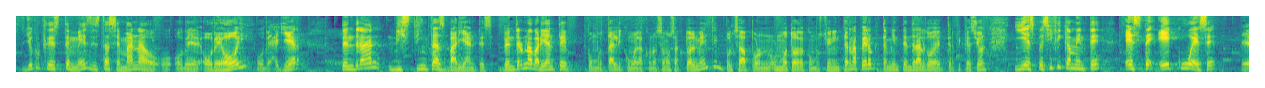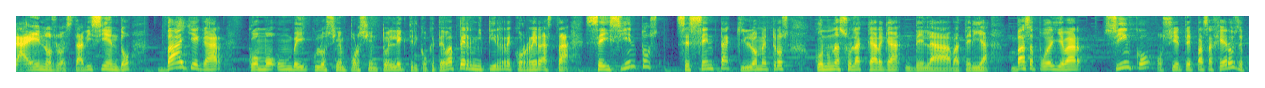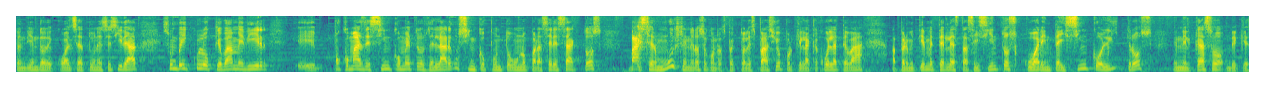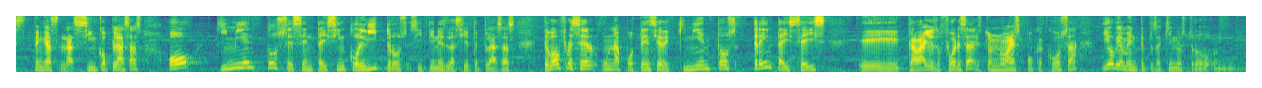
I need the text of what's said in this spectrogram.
yo creo que de este mes, de esta semana o, de, o de hoy o de ayer, Tendrán distintas variantes. Vendrá una variante como tal y como la conocemos actualmente, impulsada por un motor de combustión interna, pero que también tendrá algo de electrificación. Y específicamente este EQS, la E nos lo está diciendo, va a llegar como un vehículo 100% eléctrico que te va a permitir recorrer hasta 660 kilómetros con una sola carga de la batería. Vas a poder llevar 5 o 7 pasajeros, dependiendo de cuál sea tu necesidad. Es un vehículo que va a medir eh, poco más de 5 metros de largo, 5.1 para ser exactos. Va a ser muy generoso con respecto al espacio porque la cajuela te va a permitir meterle hasta 645 litros en el caso de que tengas las 5 plazas o 565 litros si tienes las 7 plazas. Te va a ofrecer una potencia de 536 eh, caballos de fuerza, esto no es poca cosa. Y obviamente, pues aquí en nuestro,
